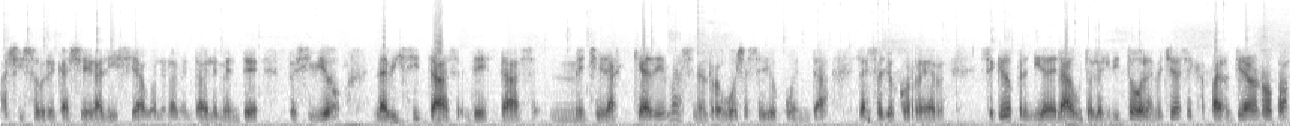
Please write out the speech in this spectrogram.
allí sobre calle Galicia. Bueno, lamentablemente recibió la visita de estas mecheras que además en el robo ella se dio cuenta, la salió a correr, se quedó prendida del auto, les gritó, las mecheras se escaparon, tiraron ropa.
